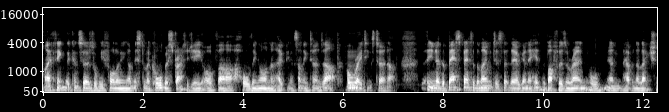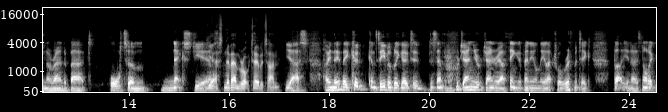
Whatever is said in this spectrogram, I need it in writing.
I think the Conservatives will be following a Mr. Micawber strategy of uh, holding on and hoping that something turns up, poll mm. ratings turn up. You know, the best bet at the moment is that they are going to hit the buffers around or and have an election around about autumn next year. Yes, November, October time. Yes. I mean, they, they could conceivably go to December or January, January, I think, depending on the electoral arithmetic. But, you know, it's not a,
